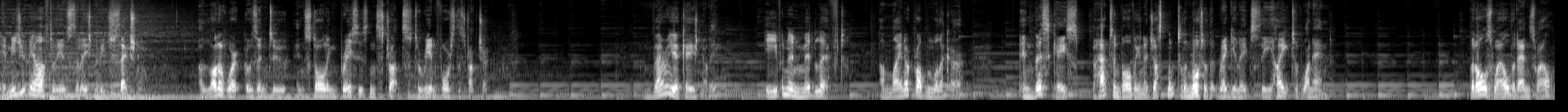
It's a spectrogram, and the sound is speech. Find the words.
Immediately after the installation of each section, a lot of work goes into installing braces and struts to reinforce the structure. Very occasionally, even in mid-lift, a minor problem will occur. In this case, perhaps involving an adjustment to the motor that regulates the height of one end. But all's well that ends well,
